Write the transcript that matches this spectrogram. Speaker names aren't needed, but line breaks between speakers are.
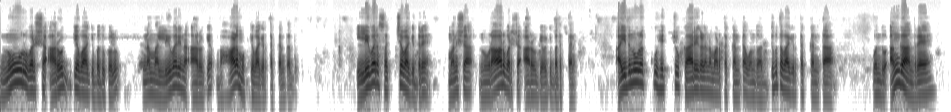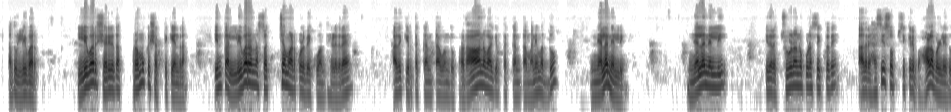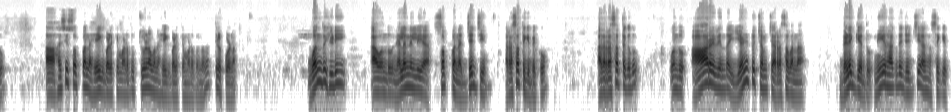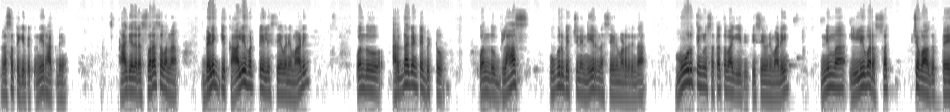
ನೂರು ವರ್ಷ ಆರೋಗ್ಯವಾಗಿ ಬದುಕಲು ನಮ್ಮ ಲಿವರಿನ ಆರೋಗ್ಯ ಬಹಳ ಮುಖ್ಯವಾಗಿರ್ತಕ್ಕಂಥದ್ದು. ಲಿವರ್ ಸ್ವಚ್ಛವಾಗಿದ್ದರೆ ಮನುಷ್ಯ ನೂರಾರು ವರ್ಷ ಆರೋಗ್ಯವಾಗಿ ಬದುಕ್ತಾನೆ. ಐದುನೂರಕ್ಕೂ ಹೆಚ್ಚು ಕಾರ್ಯಗಳನ್ನು ಮಾಡತಕ್ಕಂಥ ಒಂದು ಅದ್ಭುತವಾಗಿರ್ತಕ್ಕಂಥ ಒಂದು ಅಂಗ ಅಂದರೆ ಅದು ಲಿವರ್. ಲಿವರ್ ಶರೀರದ ಪ್ರಮುಖ ಶಕ್ತಿ ಕೇಂದ್ರ. ಇಂಥ ಲಿವರನ್ನು ಸ್ವಚ್ಛ ಮಾಡ್ಕೊಳ್ಬೇಕು ಅಂತ ಹೇಳಿದ್ರೆ ಅದಕ್ಕಿರ್ತಕ್ಕಂಥ ಒಂದು ಪ್ರಧಾನವಾಗಿರ್ತಕ್ಕಂಥ ಮನೆಮದ್ದು ನೆಲನೆಲ್ಲಿ. ನೆಲನೆಲ್ಲಿ ಇದರ ಚೂರ್ಣನೂ ಕೂಡ ಸಿಗ್ತದೆ. ಆದರೆ ಹಸಿ ಸೊಪ್ಪು ಸಿಕ್ಕರೆ ಬಹಳ ಒಳ್ಳೆಯದು ಆ ಹಸಿ ಸೊಪ್ಪನ್ನು ಹೇಗೆ ಬಳಕೆ ಮಾಡೋದು, ಚೂರ್ಣವನ್ನು ಹೇಗೆ ಬಳಕೆ ಮಾಡೋದು ಅನ್ನೋದು ತಿಳ್ಕೊಳ್ಳೋಣ. ಒಂದು ಹಿಡಿ ಆ ಒಂದು ನೆಲನೆಲ್ಲಿಯ ಸೊಪ್ಪನ್ನು ಜಜ್ಜಿ ರಸ ತೆಗಿಬೇಕು. ಅದರ ರಸ ತೆಗೆದು ಒಂದು ಆರರಿಂದ ಎಂಟು ಚಮಚ ರಸವನ್ನ ಬೆಳಗ್ಗೆ ಎದ್ದು ನೀರು ಹಾಕದೆ ಜಜ್ಜಿ ರಸಗೆ ರಸ ತೆಗಿಬೇಕು, ನೀರು ಹಾಕದೆ. ಹಾಗೆ ಅದರ ಸ್ವರಸವನ್ನು ಬೆಳಗ್ಗೆ ಖಾಲಿ ಹೊಟ್ಟೆಯಲ್ಲಿ ಸೇವನೆ ಮಾಡಿ, ಒಂದು ಅರ್ಧ ಗಂಟೆ ಬಿಟ್ಟು ಒಂದು ಗ್ಲಾಸ್ ಉಗುರು ಬೆಚ್ಚಿನ ನೀರನ್ನು ಸೇವನೆ ಮಾಡೋದ್ರಿಂದ ಮೂರು ತಿಂಗಳು ಸತತವಾಗಿ ಈ ರೀತಿ ಸೇವನೆ ಮಾಡಿ ನಿಮ್ಮ ಲಿವರ್ ಸ್ವಚ್ಛವಾಗುತ್ತೆ.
